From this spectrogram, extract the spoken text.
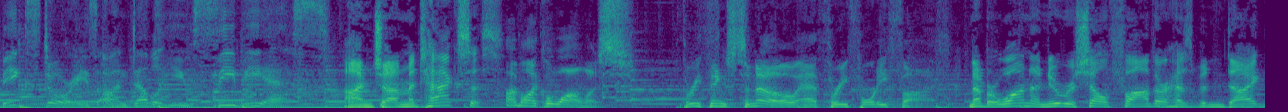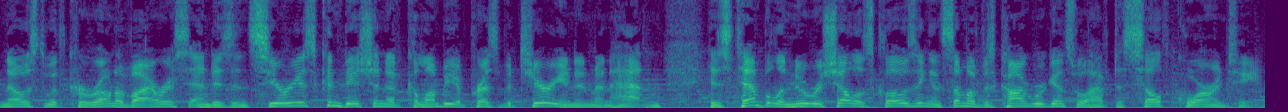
big stories on WCBS. I'm John Metaxas. I'm Michael Wallace. Three things to know at 345. Number one, a New Rochelle father has been diagnosed with coronavirus and is in serious condition at Columbia Presbyterian in Manhattan. His temple in New Rochelle is closing and some of his congregants will have to self quarantine.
